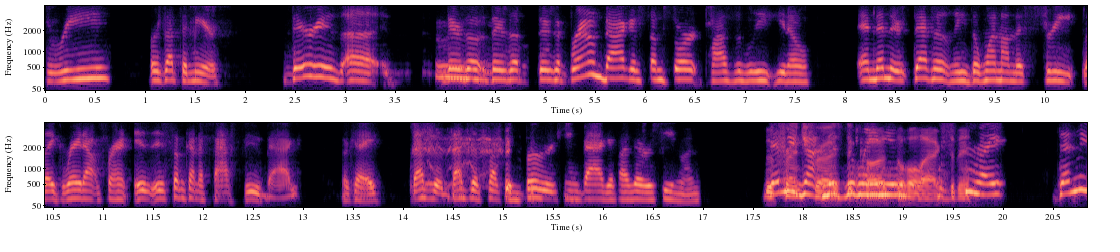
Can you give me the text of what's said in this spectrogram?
three, or is that the mirror? There is a there's a mm. there's a there's a brown bag of some sort, possibly, you know, and then there's definitely the one on the street, like right out front, is is some kind of fast food bag. Mm. Okay. That's a that's a fucking Burger King bag if I've ever seen one. The then we've got fries that caused the miscellaneous whole accident. right. Then we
